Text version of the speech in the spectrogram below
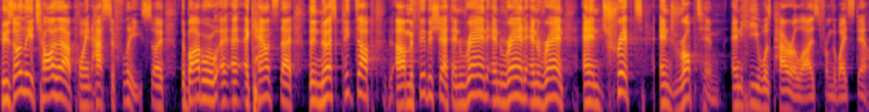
who's only a child at that point, has to flee. So the Bible accounts that the nurse picked up uh, Mephibosheth and ran and ran and ran and tripped and dropped him, and he was paralyzed from the waist down.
